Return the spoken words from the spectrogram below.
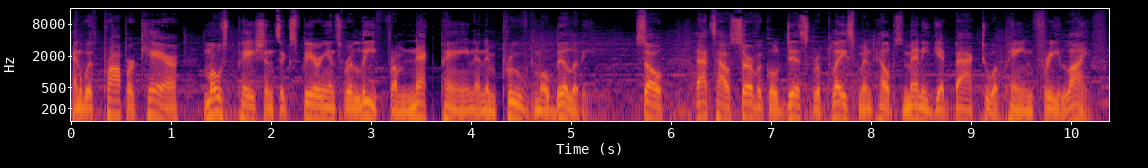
and with proper care, most patients experience relief from neck pain and improved mobility. So, that's how cervical disc replacement helps many get back to a pain-free life.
